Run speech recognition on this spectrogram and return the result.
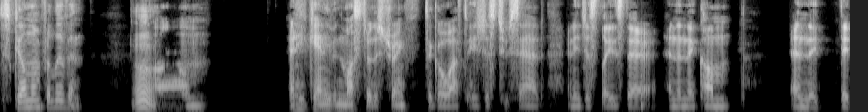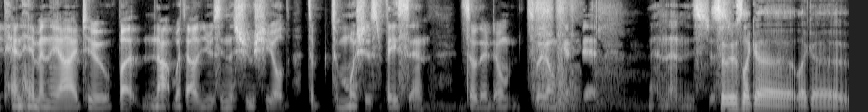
just killing them for living. Uh, Um, and he can't even muster the strength to go after. He's just too sad, and he just lays there. And then they come, and they they pin him in the eye too, but not without using the shoe shield to to mush his face in, so they don't so they don't get bit. And then it's just so there's like a like a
